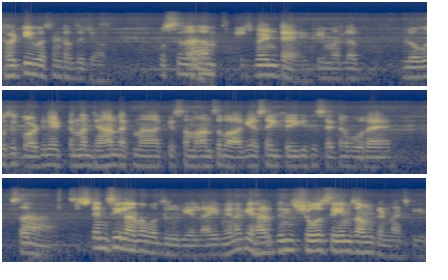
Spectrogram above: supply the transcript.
thirty percent of the job उससे ज़्यादा हाँ। मैनेजमेंट है कि मतलब लोगों से कोऑर्डिनेट करना ध्यान रखना कि सामान सब आ गया सही तरीके से सेटअप हो रहा है सब कंसिस्टेंसी हाँ। लाना बहुत ज़रूरी है लाइफ में ना कि हर दिन शो सेम साउंड करना चाहिए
